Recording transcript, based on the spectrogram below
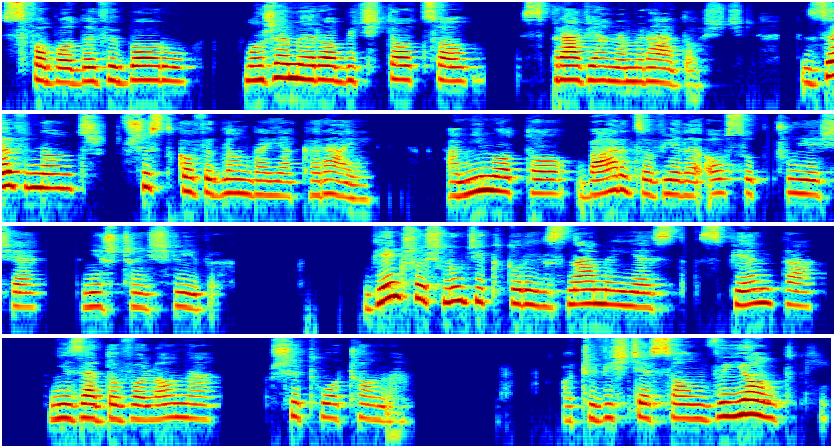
swobodę wyboru. Możemy robić to, co sprawia nam radość. Z zewnątrz wszystko wygląda jak raj, a mimo to bardzo wiele osób czuje się nieszczęśliwych. Większość ludzi, których znamy, jest spięta, niezadowolona, przytłoczona. Oczywiście są wyjątki,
